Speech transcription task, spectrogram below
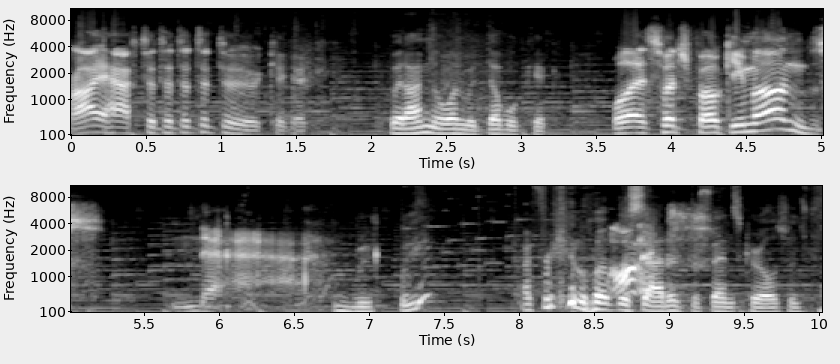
I have to kick kick. but I'm the one with double kick. Will I switch Pokemons? Nah. I freaking love the sound of defense curl. It's Just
